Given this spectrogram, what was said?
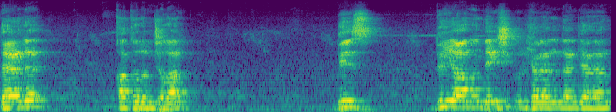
Değerli katılımcılar, biz dünyanın değişik ülkelerinden gelen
